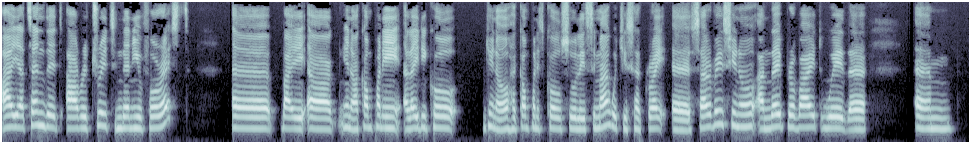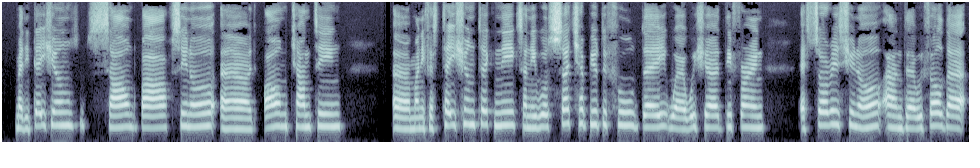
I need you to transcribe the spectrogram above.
I attended a retreat in the New Forest uh, by uh, you know a company, a lady called you know her company is called Sulissima, which is a great uh, service, you know, and they provide with uh, um, meditation, sound baths, you know, uh, om chanting. Uh, manifestation techniques, and it was such a beautiful day where we shared different uh, stories, you know, and uh, we felt that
